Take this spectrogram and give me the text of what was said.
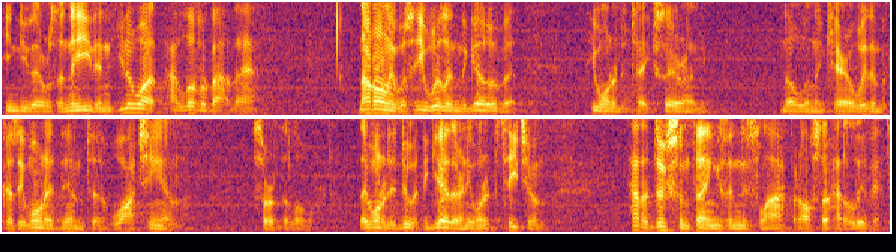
he knew there was a need. And you know what I love about that? Not only was he willing to go, but he wanted to take Sarah and Nolan and Kara with him because he wanted them to watch him serve the Lord. They wanted to do it together, and he wanted to teach them how to do some things in this life, but also how to live it.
